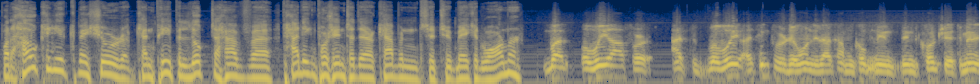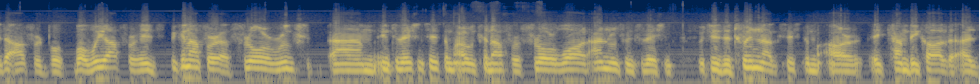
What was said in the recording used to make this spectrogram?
But how can you make sure? Can people look to have uh, padding put into their cabin to, to make it warmer? Well, what we offer at the, well, we I think we're the only cabin company in, in the country at the minute that offered. But what we offer is we can offer a floor roof um, insulation system, or we can offer floor wall and roof insulation, which is a twin log system, or it can be called as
